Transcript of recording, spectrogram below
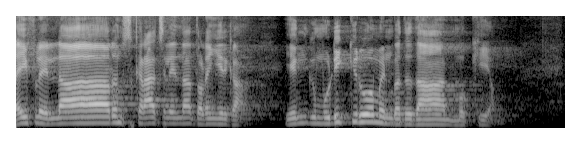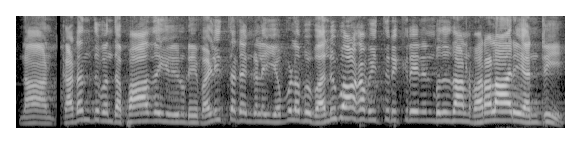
லைஃப்பில் எல்லாரும் ஸ்க்ராட்ச்லேருந்து தான் தொடங்கியிருக்கான். எங்கு முடிக்கிறோம் என்பதுதான் முக்கியம். நான் கடந்து வந்த பாதையில் என்னுடைய வழித்தடங்களை எவ்வளவு வலுவாக வைத்திருக்கிறேன் என்பதுதான் வரலாறு அன்றி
